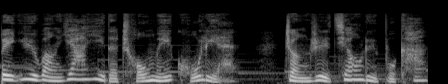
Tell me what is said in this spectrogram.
被欲望压抑的愁眉苦脸。整日焦虑不堪，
